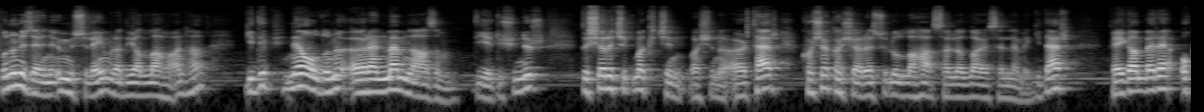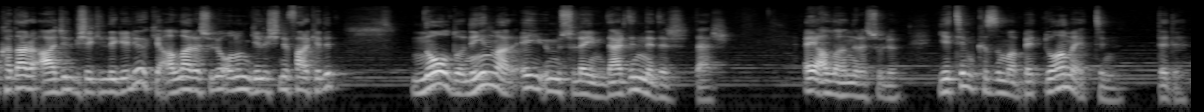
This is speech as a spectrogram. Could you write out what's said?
Bunun üzerine Ümmü Süleym radıyallahu anha gidip ne olduğunu öğrenmem lazım diye düşünür. Dışarı çıkmak için başını örter. Koşa koşa Resulullah'a sallallahu aleyhi ve selleme gider. Peygambere o kadar acil bir şekilde geliyor ki Allah Resulü onun gelişini fark edip ne oldu neyin var ey Ümmü Süleym derdin nedir der. Ey Allah'ın Resulü yetim kızıma beddua mı ettin dedi.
